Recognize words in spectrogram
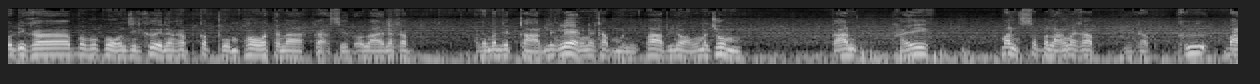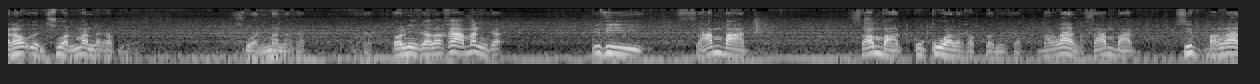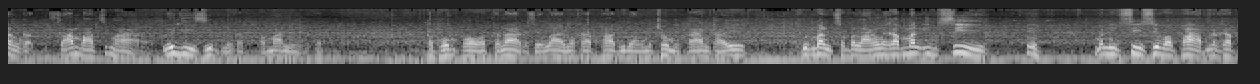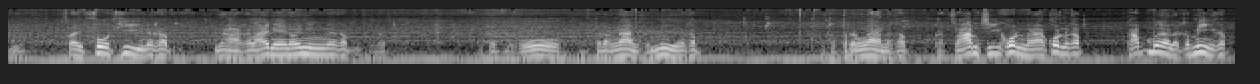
วัสดีครับพ่อพ่อคนสิทธิ์เคยนะครับกับผมพ่อวัฒนาเกษตรออนไลน์นะครับอันนี้บรรยากาศแรงๆนะครับมันนี้พาพพี่น้องมาชม การไถมันสำปะหลังนะครับนี่ครับ คือบ้านเราเอื่นส่วนมันนะครับ ส่วนมันนะครับ ตอนนี้ก็ราคามันก็อยู่ที่สามบาทสามบาทก็กลัวๆแล้วครับ ตอนนี้ครับ บางร้านสามบาทสิบบางร้านกับสามบาทสิบห้าหรือยี่สิบนะครับประมาณนี้นะครับ กับผมพอวัฒนาเกษตรไร่นะครับพาพี่น้องมาชมการไถคุณมันสำปะหลังนะครับ มันอินทรีย์มันอินทรีย์สิวภาพนะครับ ใส่โฟที่นะครับหญ้ากระไรแน่น้อยนึงนะครับครับครับโอ้โหพนักงานก็มีนะครับกับพนักงานนะครับกับสามสี่คนหาคนนะครับกลับเมื่อแล้วก็มีครับ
